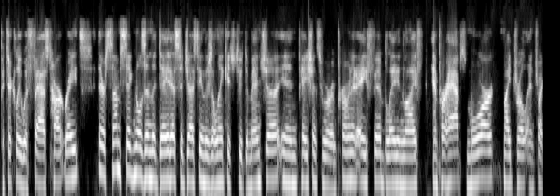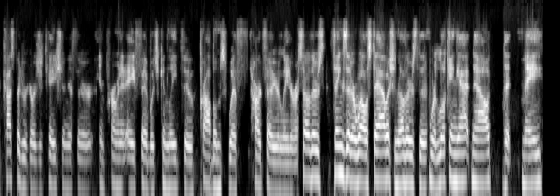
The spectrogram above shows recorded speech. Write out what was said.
particularly with fast heart rates. There's some signals in the data suggesting there's a linkage to dementia in patients who are in permanent AFib late in life, and perhaps more mitral and tricuspid regurgitation if they're in permanent AFib, which can can lead to problems with heart failure later. So there's things that are well established and others that we're looking at now that may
